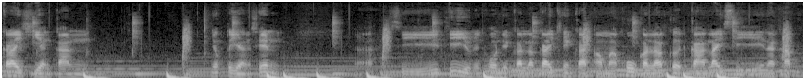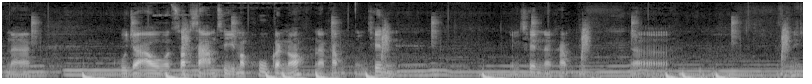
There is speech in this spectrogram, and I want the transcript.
ใกล้เคียงกันยกตัวอย่างเช่นสีที่อยู่ในโทนเดียวกันแล้วใกล้เคียงกันเอามาคู่กันแล้วเกิดการไล่สีนะครับนะ ครูจะเอาสักสามสีมาคู่กันเนาะนะครับ อย่างเช่น อย่างเช่นนะครับอ่อนี่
